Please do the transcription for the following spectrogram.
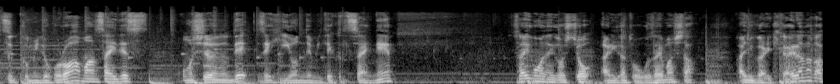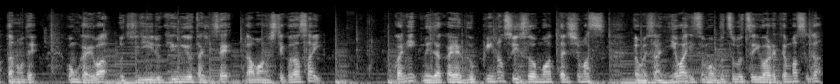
ツッコミどころは満載です。面白いのでぜひ読んでみてくださいね。最後までご視聴ありがとうございました。アユが生き返らなかったので、今回はうちにいる金魚たちで我慢してください。他にメダカやグッピーの水槽もあったりします。嫁さんにはいつもブツブツ言われてますが、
